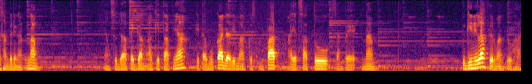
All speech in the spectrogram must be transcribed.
sampai dengan 6. Yang sudah pegang Alkitabnya, kita buka dari Markus 4 ayat 1 sampai 6. Beginilah firman Tuhan.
